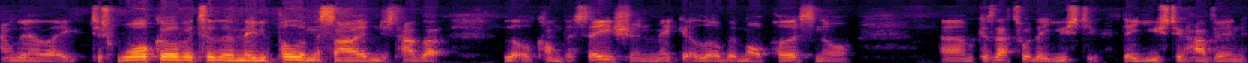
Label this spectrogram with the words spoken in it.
I'm going to like just walk over to them, maybe pull them aside and just have that little conversation, make it a little bit more personal, because um, that's what they're used to. They're used to having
